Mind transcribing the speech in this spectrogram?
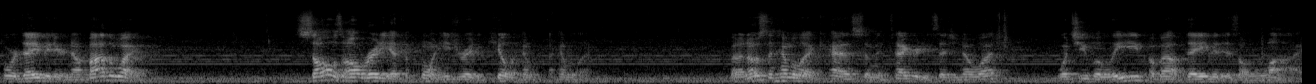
for David here. Now, by the way, Saul's already at the point he's ready to kill Ahimelech. But I notice Ahimelech has some integrity. He says, you know what? What you believe about David is a lie.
